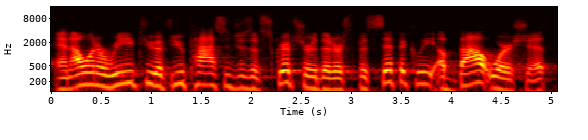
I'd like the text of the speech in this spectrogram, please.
And I want to read to you a few passages of Scripture that are specifically about worship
